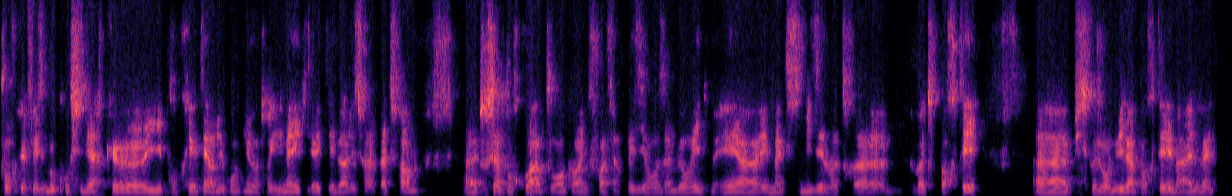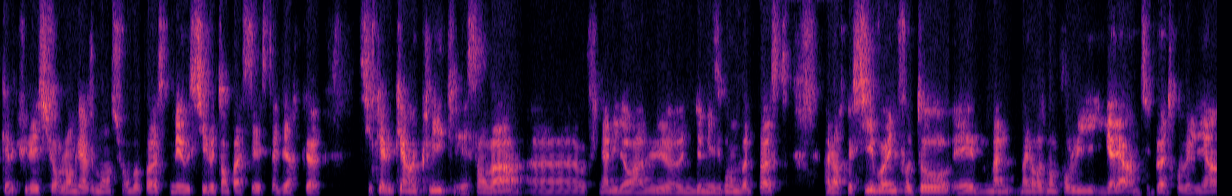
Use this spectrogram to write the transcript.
pour que Facebook considère qu'il euh, est propriétaire du contenu, entre guillemets, et qu'il a été hébergé sur la plateforme. Euh, tout ça pourquoi? Pour encore une fois faire plaisir aux algorithmes et, et maximiser votre, votre portée. Euh, puisqu'aujourd'hui, la portée, bah, elle va être calculée sur l'engagement sur vos posts, mais aussi le temps passé. C'est-à-dire que si quelqu'un clique et s'en va, euh, au final, il aura vu euh, une demi-seconde votre post. Alors que s'il voit une photo et malheureusement pour lui, il galère un petit peu à trouver le lien,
